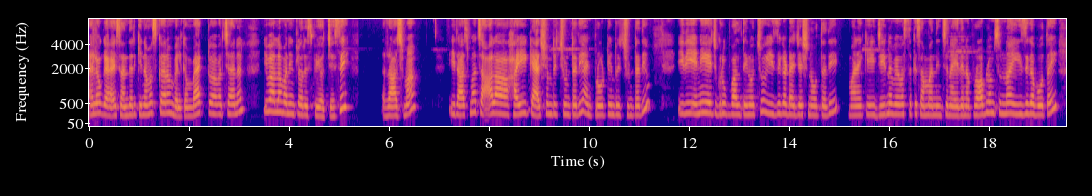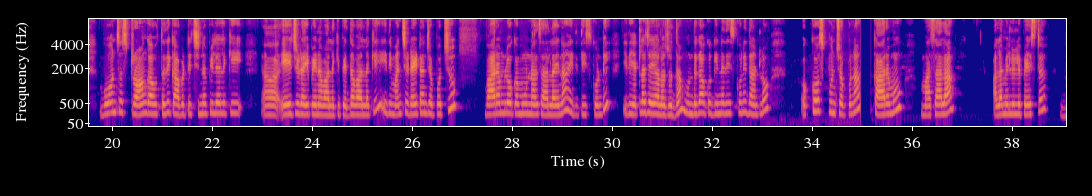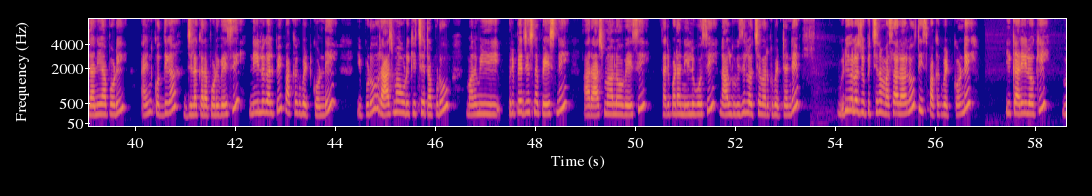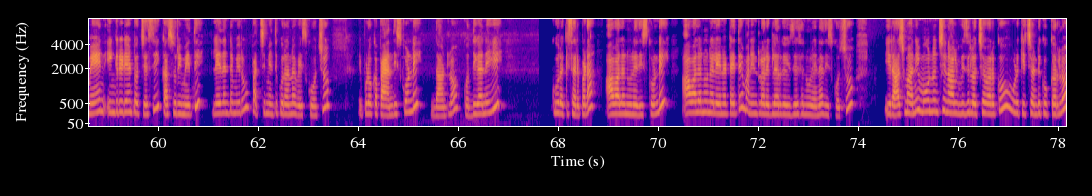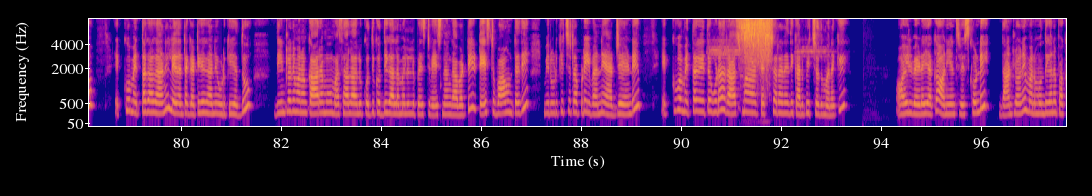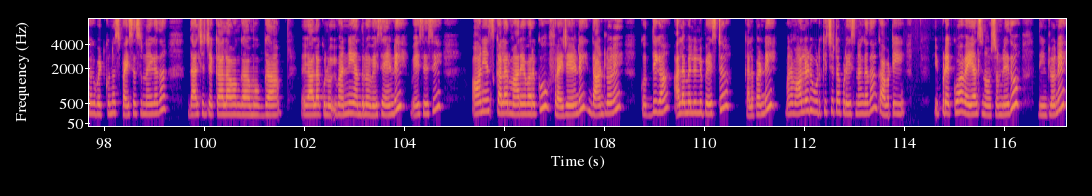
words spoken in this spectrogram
Hello guys అందరికీ నమస్కారం. Welcome back to our channel. ఇవాళ మన ఇంట్లో రెసిపీ వచ్చేసి రాజ్మా. ఈ రాజ్మా చాలా హై కాల్షియం రిచ్ ఉంటుంది అండ్ ప్రోటీన్ రిచ్ ఉంటుంది. ఇది ఎనీ ఏజ్ గ్రూప్ వాళ్ళు తినొచ్చు ఈజీగా డైజెషన్ అవుతుంది. మనకి జీర్ణ వ్యవస్థకి సంబంధించిన ఏదైనా ప్రాబ్లమ్స్ ఉన్నా ఈజీగా పోతాయి. బోన్స్ స్ట్రాంగ్ అవుతుంది కాబట్టి చిన్నపిల్లలకి ఏజ్డ్ అయిపోయిన వాళ్ళకి పెద్దవాళ్ళకి ఇది మంచి డైట్ అని చెప్పొచ్చు. వారంలో ఒక మూడు నాలుగు సార్లు అయినా ఇది తీసుకోండి. ఇది ఎట్లా చేయాలో చూద్దాం. ముందుగా ఒక గిన్నె తీసుకొని దాంట్లో ఒక్కో స్పూన్ చొప్పున కారము మసాలా అల్లం వెల్లుల్లి పేస్ట్ ధనియా పొడి అండ్ కొద్దిగా జీలకర్ర పొడి వేసి నీళ్ళు కలిపి పక్కకు పెట్టుకోండి. ఇప్పుడు రాజ్మా ఉడికిచ్చేటప్పుడు మనం ఈ ప్రిపేర్ చేసిన పేస్ట్ని ఆ రాజ్మాలో వేసి సరిపడా నీళ్ళు పోసి నాలుగు విజిల్ వచ్చే వరకు పెట్టండి. వీడియోలో చూపించిన మసాలాలు తీసి పక్కకు పెట్టుకోండి. ఈ కర్రీలోకి మెయిన్ ఇంగ్రీడియంట్ వచ్చేసి కసూరి మేతి లేదంటే మీరు పచ్చి మెంతి కూరన్న వేసుకోవచ్చు. ఇప్పుడు ఒక ప్యాన్ తీసుకోండి. దాంట్లో కొద్దిగా నెయ్యి కూరకి సరిపడా ఆవాల నూనె తీసుకోండి. ఆవాల నూనె లేనట్టయితే మన ఇంట్లో రెగ్యులర్గా యూజ్ చేసే నూనె అయినా తీసుకోవచ్చు. ఈ రాజ్మాని మూడు నుంచి నాలుగు విజిల్ వచ్చే వరకు ఉడికించండి కుక్కర్లో. ఎక్కువ మెత్తగా కానీ లేదంటే గట్టిగా కానీ ఉడికియొద్దు. దీంట్లోనే మనం కారము మసాలాలు కొద్ది కొద్దిగా అల్లం వెల్లుల్లి పేస్ట్ వేసినాం కాబట్టి టేస్ట్ బాగుంటుంది. మీరు ఉడికించేటప్పుడు ఇవన్నీ యాడ్ చేయండి. ఎక్కువ మెత్తగా అయితే కూడా రాజ్మా టెక్స్చర్ అనేది కనిపించదు మనకి. ఆయిల్ వేడయ్యాక ఆనియన్స్ వేసుకోండి. దాంట్లోనే మనం ముందుగానే పక్కకు పెట్టుకున్న స్పైసెస్ ఉన్నాయి కదా. దాల్చిన చెక్క లవంగ మొగ్గ యాలకులు ఇవన్నీ అందులో వేసేయండి. వేసేసి ఆనియన్స్ కలర్ మారే వరకు ఫ్రై చేయండి. దాంట్లోనే కొద్దిగా అల్లం వెల్లుల్లి పేస్ట్ కలపండి. మనం ఆల్రెడీ ఉడికించేటప్పుడు వేసినాం కదా కాబట్టి ఇప్పుడు ఎక్కువ వేయాల్సిన అవసరం లేదు. దీంట్లోనే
